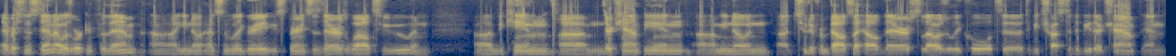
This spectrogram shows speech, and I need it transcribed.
ever since then, I was working for them. Uh, you know, had some really great experiences there as well too, and became um, their champion. Um, you know, in two different belts I held there, so that was really cool to to be trusted to be their champ and.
